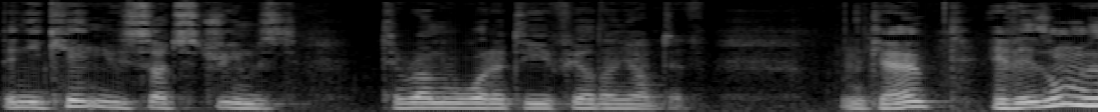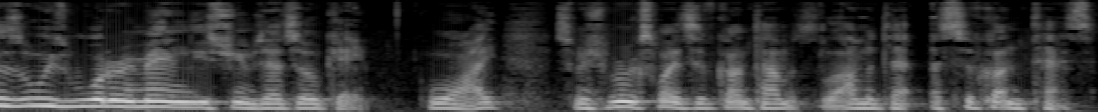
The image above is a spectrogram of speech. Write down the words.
then you can't use such streams to run water to your field on Yom Tov. Okay? If as long as there's always water remaining in these streams, that's okay. Why? So Mishmur explains Sivkot uh, Tes.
